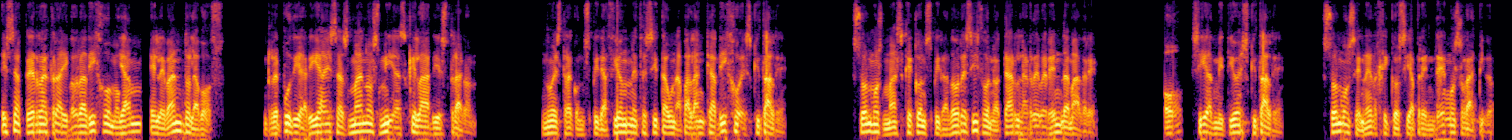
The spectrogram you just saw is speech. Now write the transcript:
Esa perra traidora, dijo Moyam, elevando la voz. Repudiaría esas manos mías que la adiestraron. Nuestra conspiración necesita una palanca, dijo Esquitale. Somos más que conspiradores, hizo notar la reverenda madre. Oh, sí, admitió Esquitale. Somos enérgicos y aprendemos rápido.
